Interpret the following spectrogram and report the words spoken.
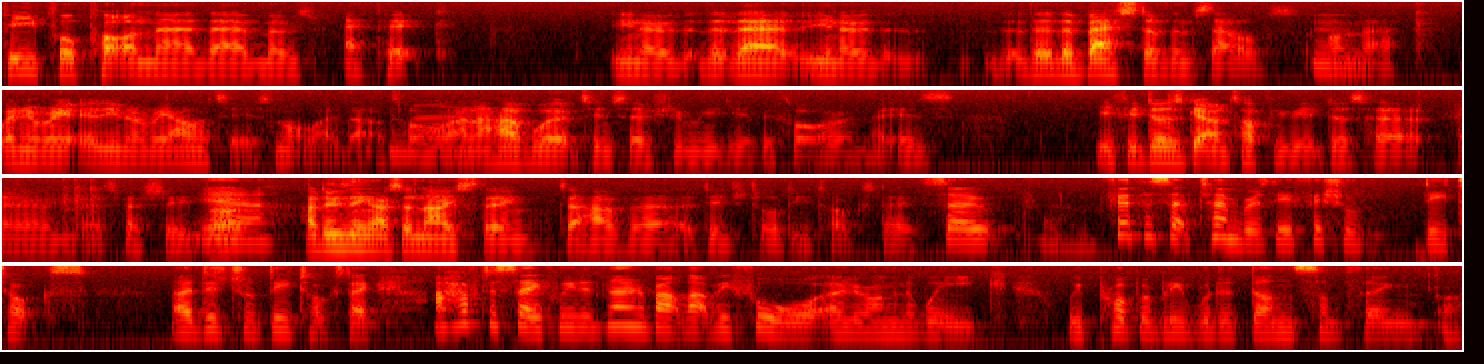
people put on their their most epic, you know, that they're you know the, the best of themselves on Mm. there. When in re, you know reality, it's not like that at all. And I have worked in social media before, and it is. If it does get on top of you, it does hurt, um, especially. But Yeah. I do think that's a nice thing to have a, digital detox day. So, fifth of September is the official detox, uh, digital detox day. I have to say, if we'd known about that before, earlier on in the week, we probably would have done something Oh,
